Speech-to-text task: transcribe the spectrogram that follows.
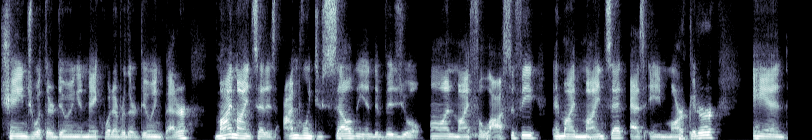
change what they're doing and make whatever they're doing better my mindset is I'm going to sell the individual on my philosophy and my mindset as a marketer. And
